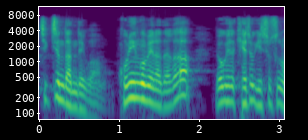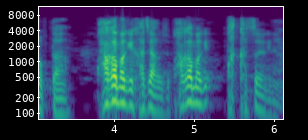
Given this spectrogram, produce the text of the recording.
직진도 안 되고 고민 고민하다가 여기서 계속 있을 수는 없다. 과감하게 가자. 그래서 과감하게 탁 갔어요 그냥.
